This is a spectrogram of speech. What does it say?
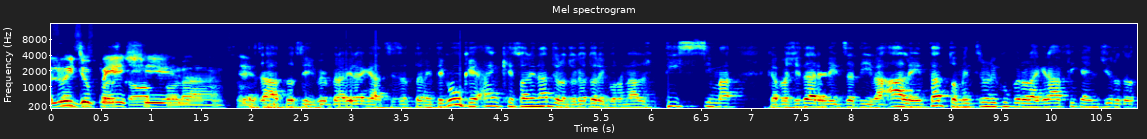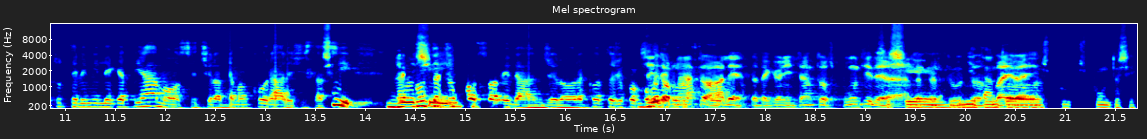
Luigi Pesci esatto sì quei bravi ragazzi esattamente. Comunque anche Sony D'Angelo è un giocatore con un'altissima capacità realizzativa. Ale intanto mentre io recupero la grafica in giro tra tutte le mille che abbiamo se ce l'abbiamo ancora Ale ci sta. Sì, raccontaci un po' Sony D'Angelo raccontaci un po' come è tornato Ale perché ogni tanto spunti da, sì, sì, ogni tanto vai, vai. spunto sì.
